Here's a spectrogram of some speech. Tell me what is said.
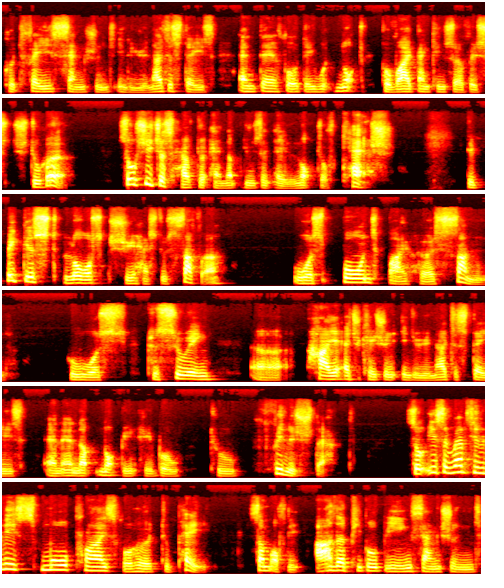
could face sanctions in the United States, and therefore they would not provide banking service to her. So she just had to end up using a lot of cash. The biggest loss she has to suffer was borne by her son, who was pursuing uh, higher education in the United States and end up not being able to finish that. So it's a relatively small price for her to pay. Some of the other people being sanctioned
